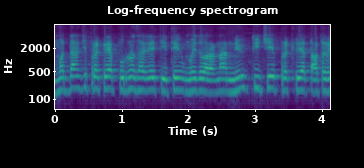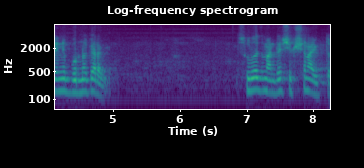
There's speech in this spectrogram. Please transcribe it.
मतदानाची प्रक्रिया पूर्ण झाली आहे तिथे उमेदवारांना नियुक्तीची प्रक्रिया तातडीने पूर्ण करावी. सूरज मांढरे शिक्षण आयुक्त.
